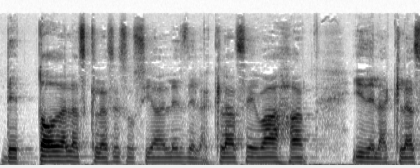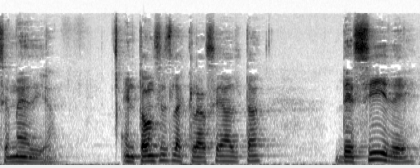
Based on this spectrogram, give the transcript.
de todas las clases sociales, de la clase baja y de la clase media. Entonces la clase alta decide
